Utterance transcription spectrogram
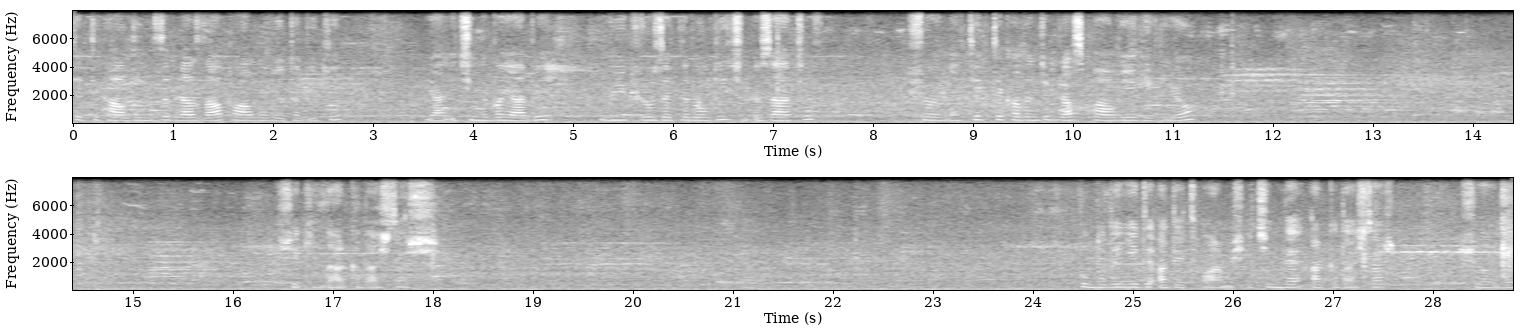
Tek tek aldığınızda biraz daha pahalı oluyor tabii ki. Yani içinde bayağı bir büyük rozetler olduğu için özel tür. Şöyle tek tek alınca biraz pahalıya geliyor. Şekilde arkadaşlar. Bunda da 7 adet varmış içinde arkadaşlar. Şöyle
